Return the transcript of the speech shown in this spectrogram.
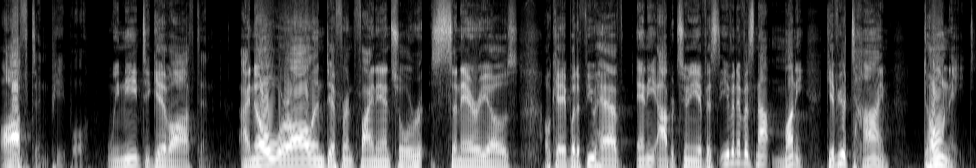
often, people. We need to give often. I know we're all in different financial scenarios, okay, but if you have any opportunity, if it's even if it's not money, give your time, donate.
